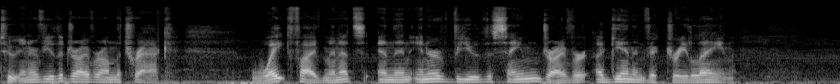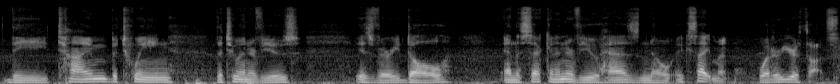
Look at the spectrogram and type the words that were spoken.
to interview the driver on the track, wait five minutes, and then interview the same driver again in victory lane the time between the two interviews is very dull, and the second interview has no excitement. What are your thoughts?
